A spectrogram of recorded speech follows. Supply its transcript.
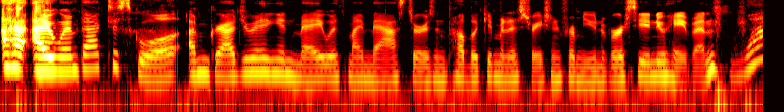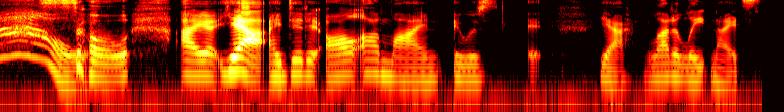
I, I went back to school. I'm graduating in May with my master's in public administration from University of New Haven. Wow. So I uh, yeah, I did it all online. It was uh, yeah, a lot of late nights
